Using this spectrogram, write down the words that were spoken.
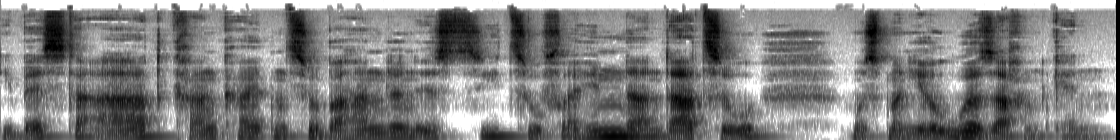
Die beste Art, Krankheiten zu behandeln, ist, sie zu verhindern. Dazu muss man ihre Ursachen kennen.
